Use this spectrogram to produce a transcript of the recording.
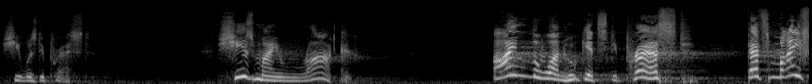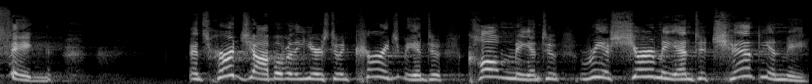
she was depressed. She's my rock. I'm the one who gets depressed. That's my thing. And it's her job over the years to encourage me and to calm me and to reassure me and to champion me.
